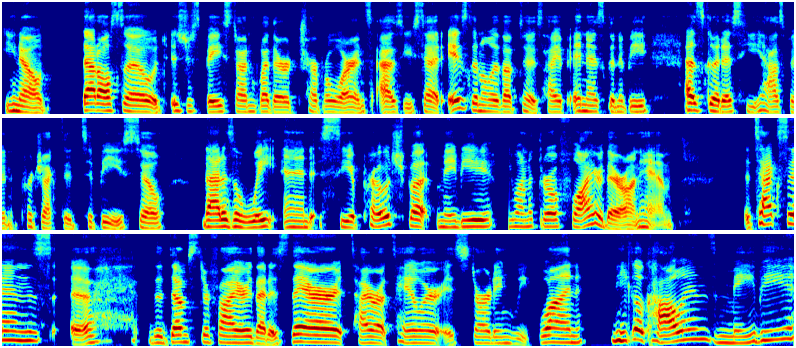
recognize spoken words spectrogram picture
you know, that also is just based on whether Trevor Lawrence, as you said, is going to live up to his hype and is going to be as good as he has been projected to be. So that is a wait and see approach, but maybe you want to throw a flyer there on him. The Texans, the dumpster fire that is there. Tyrod Taylor is starting week one. Nico Collins, maybe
